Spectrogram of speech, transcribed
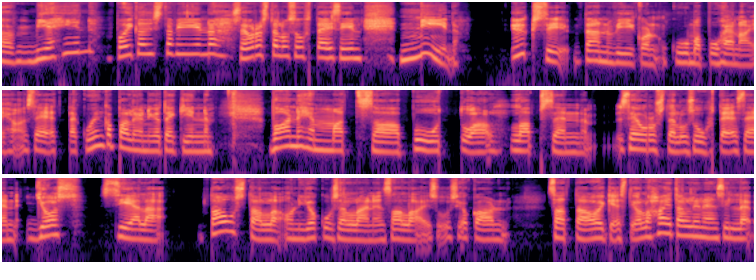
öö, miehiin, poikaystäviin, seurustelusuhteisiin. Niin, yksi tämän viikon kuuma puheenaihe on se, että kuinka paljon jotenkin vanhemmat saa puuttua lapsen seurustelusuhteeseen, jos siellä taustalla on joku sellainen salaisuus, joka on, saattaa oikeasti olla haitallinen sille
